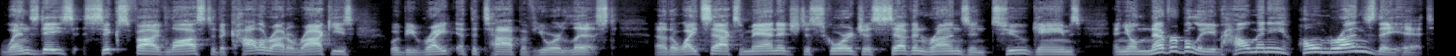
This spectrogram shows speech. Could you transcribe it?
Wednesday's 6 5 loss to the Colorado Rockies would be right at the top of your list. Uh, the White Sox managed to score just seven runs in two games, and you'll never believe how many home runs they hit.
